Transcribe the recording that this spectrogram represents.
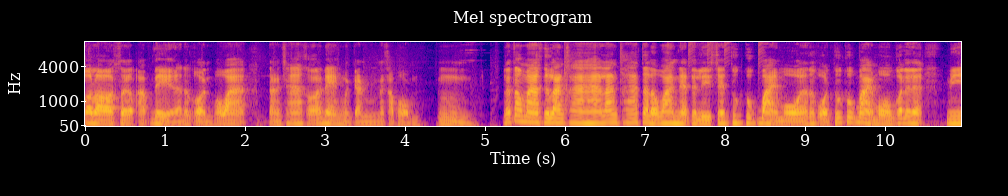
ก็รอเซิร์ฟอัปเดตนะทุกคน เพราะว่าต่างชาติเขาแดงเหมือนกันนะครับผม อืม แล้วต่อมาคือร้านค้าร้านค้าแต่ละวันเนี่ยจะรีเซ็ตทุกๆบ่ายโมงนะทุกคนทุกๆบ่ายโมงก็เลยมี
